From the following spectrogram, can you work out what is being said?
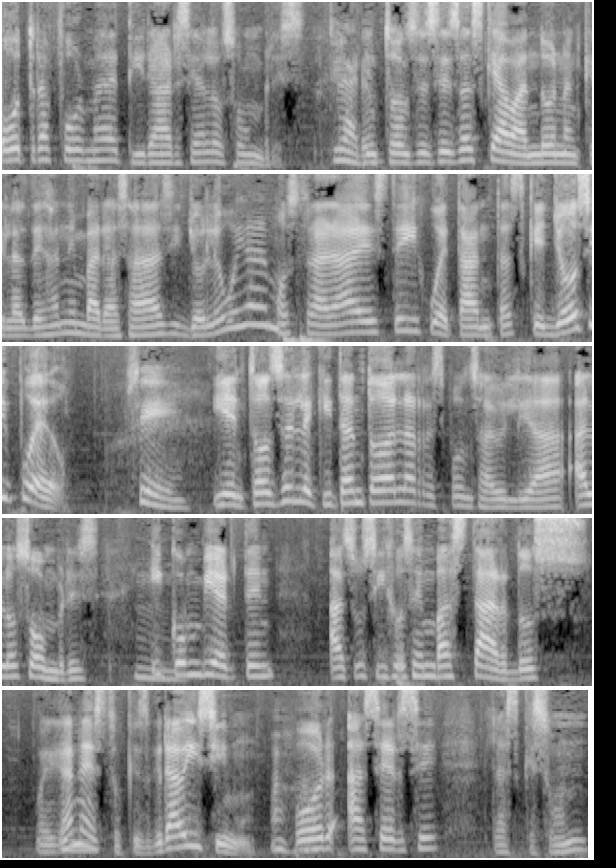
otra forma de tirarse a los hombres. Claro. Entonces esas que abandonan, que las dejan embarazadas y yo le voy a demostrar a este hijo de tantas que yo sí puedo. Sí. Y entonces le quitan toda la responsabilidad a los hombres y Mm. convierten a sus hijos en bastardos. Oigan esto, que es gravísimo, Ajá. por hacerse las que son,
